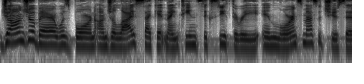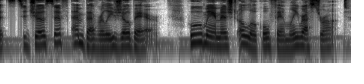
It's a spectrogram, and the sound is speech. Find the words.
John Joubert was born on July 2, 1963, in Lawrence, Massachusetts, to Joseph and Beverly Joubert, who managed a local family restaurant.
